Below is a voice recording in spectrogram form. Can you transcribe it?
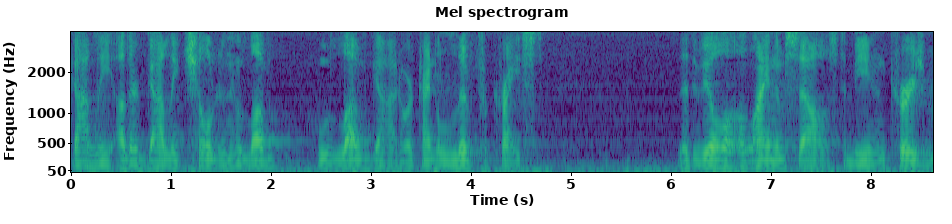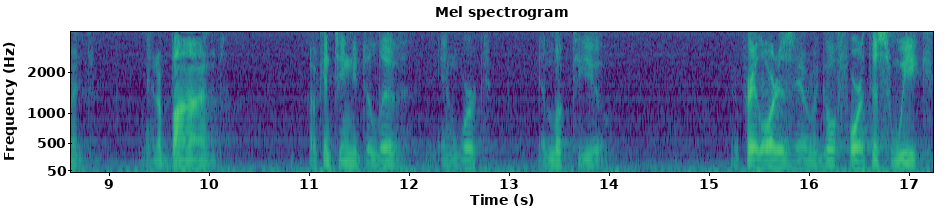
godly other godly children who love who love God, who are trying to live for Christ. That they will align themselves to be an encouragement and a bond of continuing to live and work and look to you. We pray, Lord, as we go forth this week,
